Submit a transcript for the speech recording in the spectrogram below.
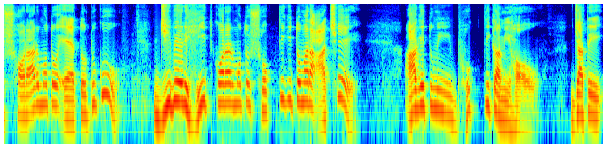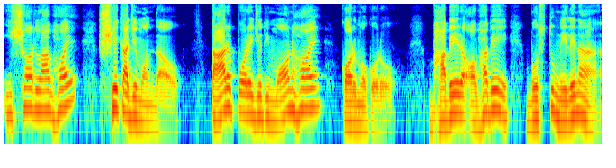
সরার মতো এতটুকু? জীবের হিত করার মতো শক্তি কি তোমার আছে? আগে তুমি ভক্তিকামী হও, যাতে ঈশ্বর লাভ হয়, সে কাজে মন দাও। তারপরে যদি মন হয়, কর্ম করো। ভাবের অভাবে বস্তু মেলে না।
